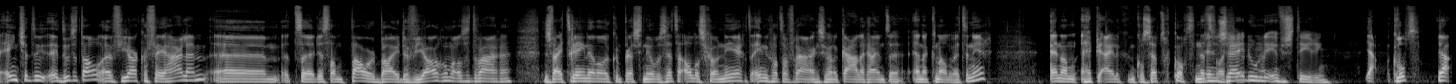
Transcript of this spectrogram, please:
eentje doet het al. VR Café Haarlem. Uh, het uh, is dan powered by de VR-room als het ware. Dus wij trainen dan ook een personeel. We zetten alles gewoon neer. Het enige wat we vragen is gewoon een kale ruimte. En dan knallen we het er neer. En dan heb je eigenlijk een concept gekocht. Net en zij je, doen de investering? Ja, klopt. Ja,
